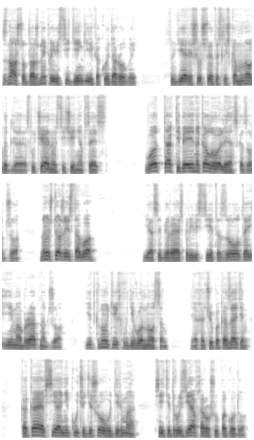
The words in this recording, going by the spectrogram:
знал, что должны привезти деньги и какой дорогой. Судья решил, что это слишком много для случайного стечения обстоятельств. «Вот так тебя и накололи», — сказал Джо. «Ну и что же из того?» «Я собираюсь привезти это золото им обратно, Джо, и ткнуть их в него носом. Я хочу показать им, какая все они куча дешевого дерьма, все эти друзья в хорошую погоду.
